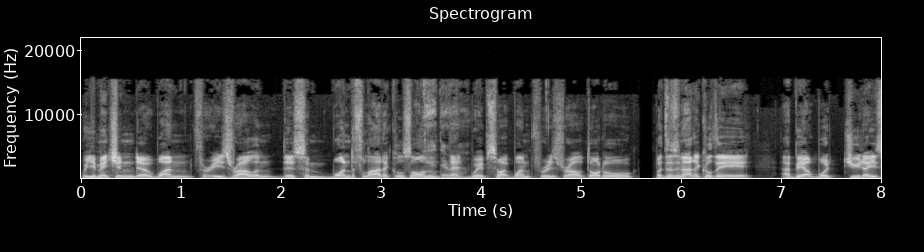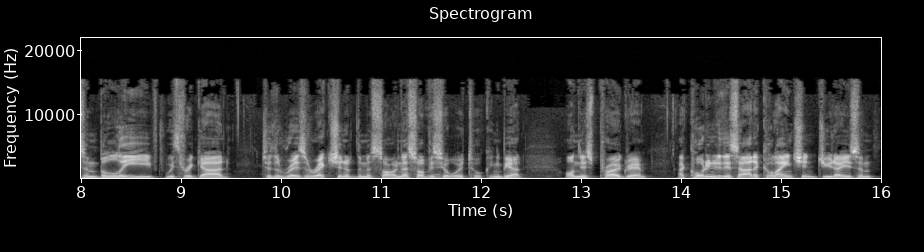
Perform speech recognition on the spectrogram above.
Well, you mentioned uh, one for Israel, and there's some wonderful articles on Yeah, that are. website, oneforisrael.org. But there's an article there about what Judaism believed with regard to the resurrection of the Messiah, and that's obviously what we're talking about on this program. According to this article, ancient Judaism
